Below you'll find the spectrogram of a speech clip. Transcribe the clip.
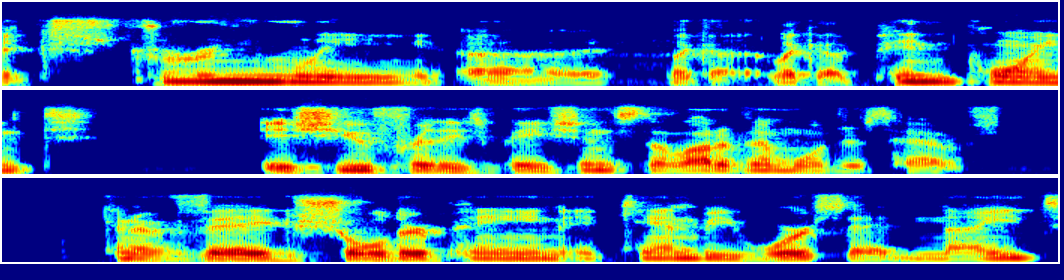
extremely uh, like a like a pinpoint issue for these patients. A lot of them will just have kind of vague shoulder pain. It can be worse at night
